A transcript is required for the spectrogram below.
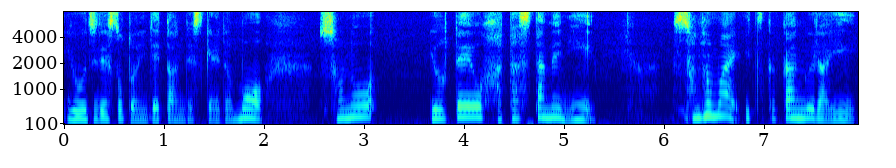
用事で外に出たんですけれどもその予定を果たすためにその前5日間ぐらい、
